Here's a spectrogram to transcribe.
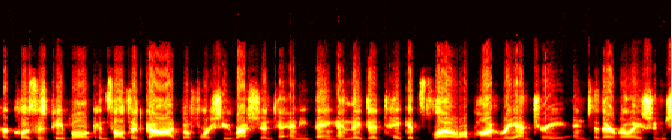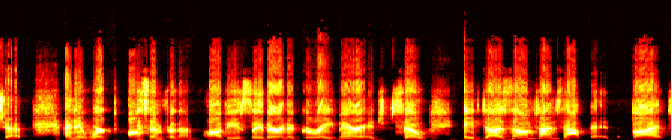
her closest people, consulted God before she rushed into anything. And they did take it slow upon reentry into their relationship. And it worked awesome for them. Obviously, they're in a great marriage. So it does sometimes happen, but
